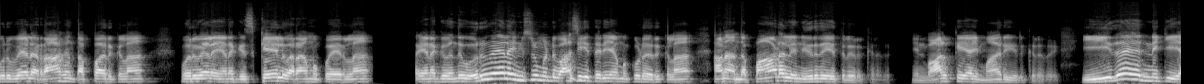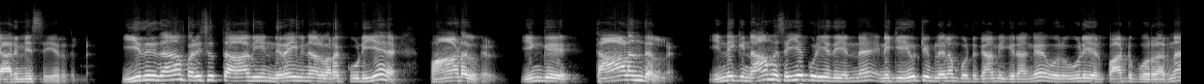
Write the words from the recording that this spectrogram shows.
ஒருவேளை ராகம் தப்பா இருக்கலாம். ஒருவேளை எனக்கு ஸ்கேல் வராம போயிடலாம் எனக்கு வந்து ஒருவேளை இன்ஸ்ட்ருமெண்ட் வாசிக்க தெரியாம கூட இருக்கலாம். ஆனா அந்த பாடல் என் இருதயத்தில் இருக்கிறது. என் வாழ்க்கையாய் மாறி இருக்கிறது. இதை இன்னைக்கு யாருமே செய்யறதில்லை. இதுதான் பரிசுத்த ஆவியின் நிறைவினால் வரக்கூடிய பாடல்கள். இங்கு தாளந்தல்ல இன்னைக்கு நாம செய்யக்கூடியது என்ன? இன்னைக்கு யூடியூப்ல எல்லாம் போட்டு காமிக்கிறாங்க. ஒரு ஊழியர் பாட்டு போடுறாருன்னா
